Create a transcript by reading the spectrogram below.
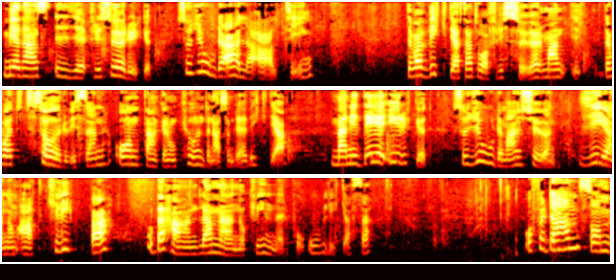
Medan i eh, frisöryrket så gjorde alla allting det var viktigast att vara frisör. Man, det var ett servicen, omtanken om kunderna som blev viktiga. Men i det yrket så gjorde man kön genom att klippa och behandla män och kvinnor på olika sätt. Och för den som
